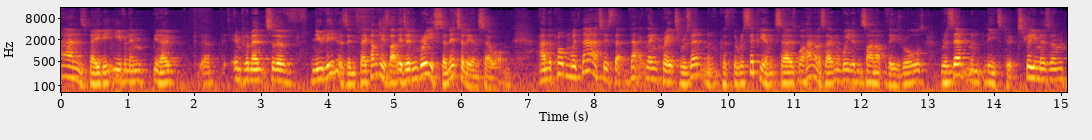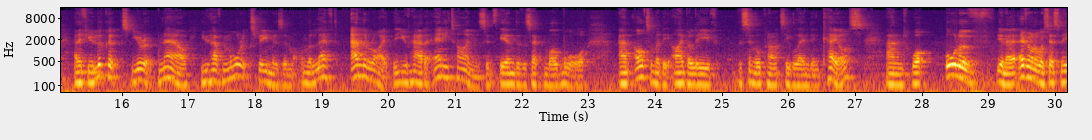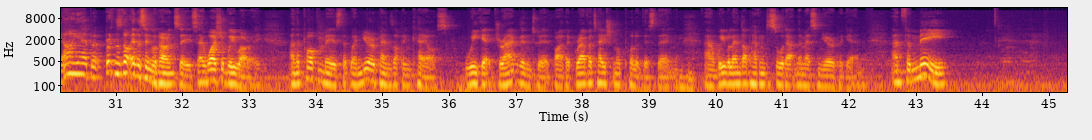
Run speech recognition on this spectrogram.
And maybe even, in, you know, uh, implement sort of new leaders into their countries, like they did in Greece and Italy and so on. And the problem with that is that that then creates resentment because the recipient says, well, hang on a second, we didn't sign up for these rules. Resentment leads to extremism. And if you look at Europe now, you have more extremism on the left and the right that you've had at any time since the end of the Second World War. And ultimately, I believe the single currency will end in chaos. And what all of you know everyone always says to me, "Oh yeah, but Britain's not in the single currency, so why should we worry?" And the problem is that when Europe ends up in chaos, we get dragged into it by the gravitational pull of this thing, mm-hmm. and we will end up having to sort out the mess in Europe again. And for me,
